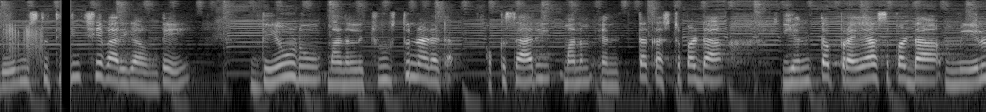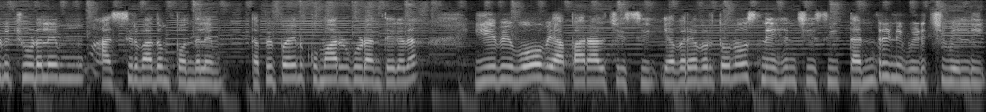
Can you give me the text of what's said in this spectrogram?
దేవుని స్థుతించే వారిగా ఉంటే దేవుడు మనల్ని చూస్తున్నాడట. ఒక్కసారి మనం ఎంత కష్టపడ్డా ఎంత ప్రయాసపడ్డా మేలుడు చూడలేము ఆశీర్వాదం పొందలేము. తప్పిపోయిన కుమారుడు కూడా అంతే కదా? ఏవేవో వ్యాపారాలు చేసి ఎవరెవరితోనో స్నేహం చేసి తండ్రిని విడిచి వెళ్ళి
